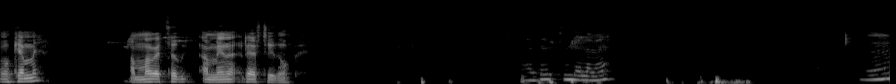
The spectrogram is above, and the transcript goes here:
നോക്കി അമ്മ അമ്മ വെച്ചത് അമ്മേനെ ടേസ്റ്റ് ചെയ്ത് നോക്ക്. ടേസ്റ്റ് ഉണ്ടല്ലോ മേ. ഉം.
